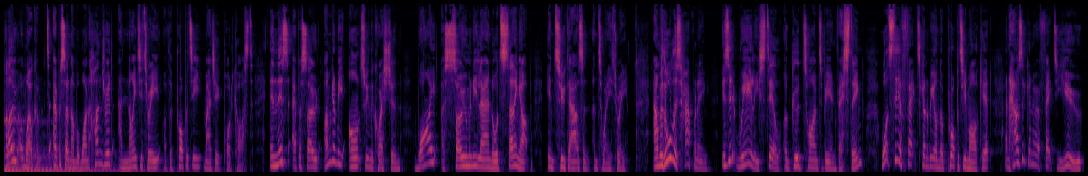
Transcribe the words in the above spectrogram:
Hello and welcome to episode number 193 of the Property Magic Podcast. In this episode, I'm going to be answering the question why are so many landlords selling up in 2023? And with all this happening, is it really still a good time to be investing? What's the effect going to be on the property market? And how's it going to affect you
